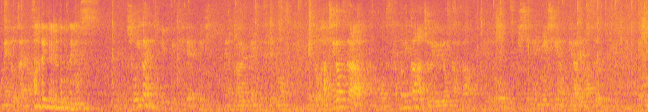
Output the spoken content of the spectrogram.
おめでとうございます。あはい、ありがとうございます。将棋界のトピックについて伺いたいんですけれども、えっと、8月からあの里見香奈女流四冠が、えっと、棋士編入試験を受けられます。えっと、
